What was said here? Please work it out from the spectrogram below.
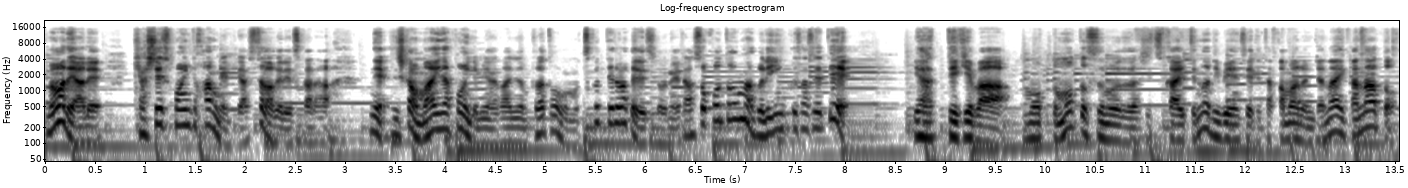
今まであれ、キャッシュレスポイント還元ってやってたわけですから、ね、しかもマイナポイントみたいな感じのプラットフォームも作ってるわけですよね。だからそことうまくリンクさせて、やっていけば、もっともっとスムーズだし、使い手の利便性で高まるんじゃないかなと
